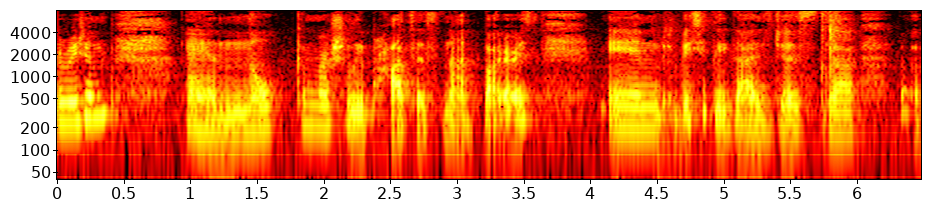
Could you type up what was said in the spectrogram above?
rhythm, and no commercially processed nut butters. And basically guys just uh, uh,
